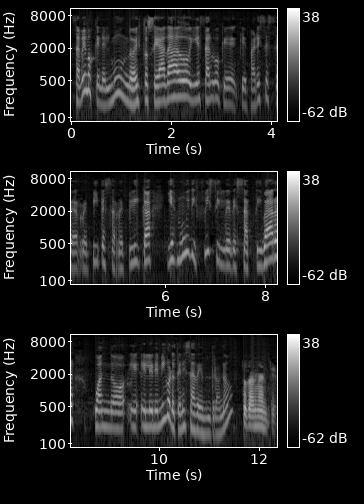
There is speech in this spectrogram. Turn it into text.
sabemos que en el mundo esto se ha dado y es algo que, que parece se repite, se replica, y es muy difícil de desactivar cuando eh, el enemigo lo tenés adentro, ¿no? Totalmente.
